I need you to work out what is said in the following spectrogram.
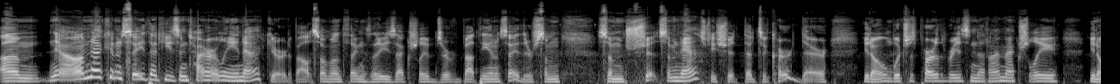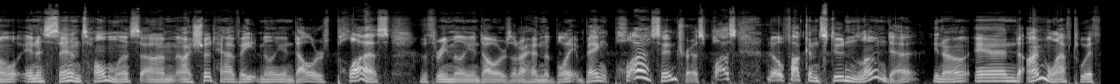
Um, now, I'm not going to say that he's entirely inaccurate about some of the things that he's actually observed about the NSA. There's some some shit, some nasty shit that's occurred there, you know, which is part of the reason that I'm actually, you know, in a sense, homeless. Um, I should have eight million dollars plus the three million dollars that I had in the bank, plus interest, plus no fucking student loan debt, you know, and I'm left with,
